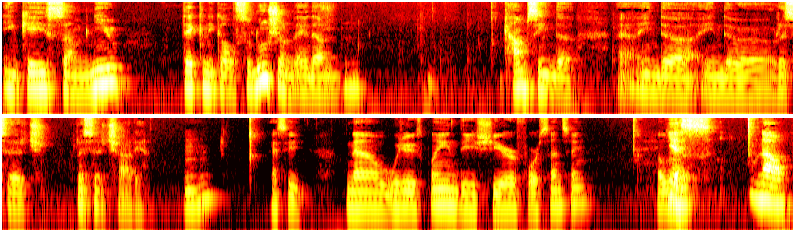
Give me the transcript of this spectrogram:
in case some new technical solution comes in the uh, in the in the research research area. Mm-hmm. I see. Now, would you explain the shear force sensing? Yes. Now,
